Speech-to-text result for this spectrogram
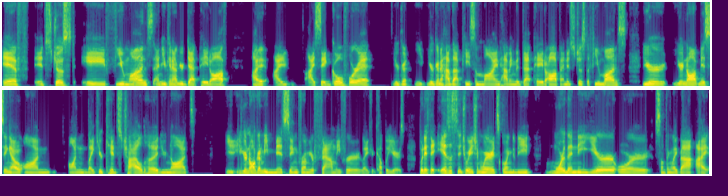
If it's just a few months and you can have your debt paid off, I I I say go for it. You're gonna you're going to have that peace of mind having the debt paid off and it's just a few months. You're you're not missing out on on like your kid's childhood. You're not you're not going to be missing from your family for like a couple years. But if it is a situation where it's going to be more than a year or something like that, I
